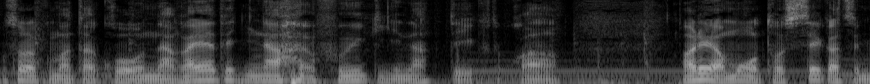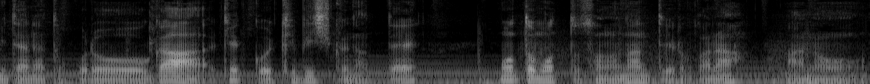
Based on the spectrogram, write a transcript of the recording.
おそらくまたこう長屋的な 雰囲気になっていくとかあるいはもう都市生活みたいなところが結構厳しくなってもっともっとその何て言うのかなあの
